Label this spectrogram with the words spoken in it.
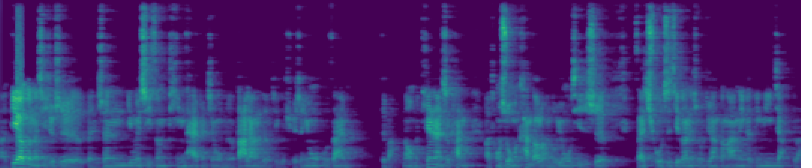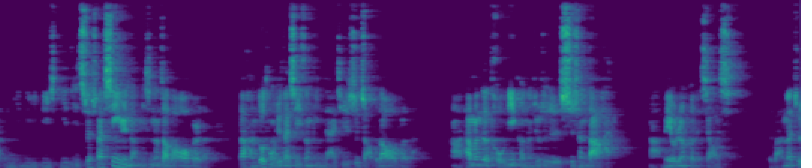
呃，第二个呢，其实就是本身因为实习生平台本身我们有大量的这个学生用户在嘛，对吧？那我们天然是看啊，同时我们看到了很多用户其实是在求职阶段的时候，就像刚刚那个钉钉讲，对吧？你你你你你是算幸运的，你是能找到 offer 的。但很多同学在实习生平台其实是找不到 offer 的。啊，他们的投递可能就是石沉大海啊，没有任何的消息，对吧？那就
